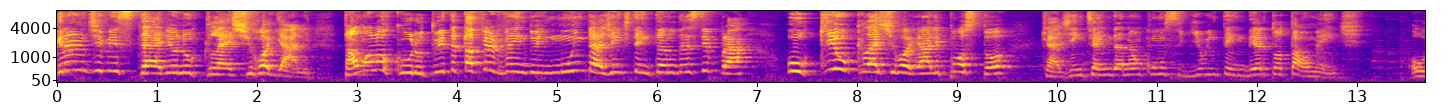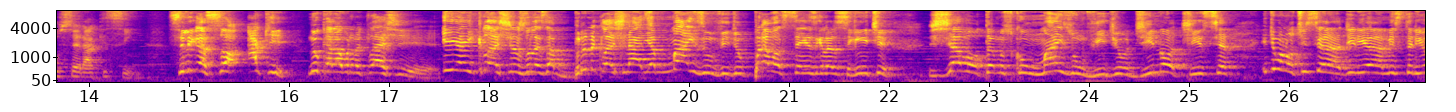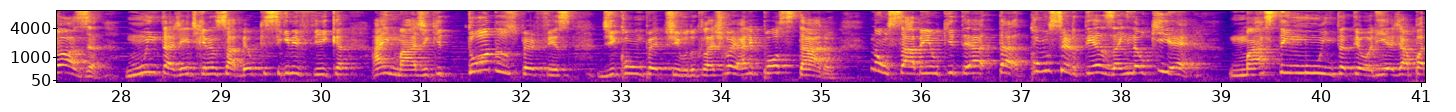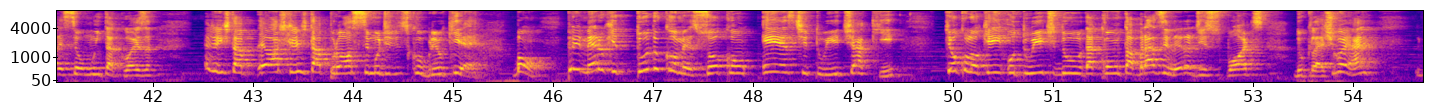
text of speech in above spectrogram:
grande mistério no Clash Royale. Tá uma loucura, o Twitter tá fervendo e muita gente tentando decifrar o que o Clash Royale postou que a gente ainda não conseguiu entender totalmente. Ou será que sim? Se liga só aqui no canal Bruno Clash! E aí Clashers, beleza? Bruno Clash na área, mais um vídeo pra vocês, galera. É o seguinte, já voltamos com mais um vídeo de notícia e de uma notícia, diria, misteriosa. Muita gente querendo saber o que significa a imagem que todos os perfis de competitivo do Clash Royale postaram. Não sabem o que tá, tá com certeza ainda o que é, mas tem muita teoria, já apareceu muita coisa. A gente tá, eu acho que a gente tá próximo de descobrir o que é. Bom, primeiro que tudo começou com este tweet aqui, que eu coloquei o tweet do, da conta brasileira de esportes do Clash Royale,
